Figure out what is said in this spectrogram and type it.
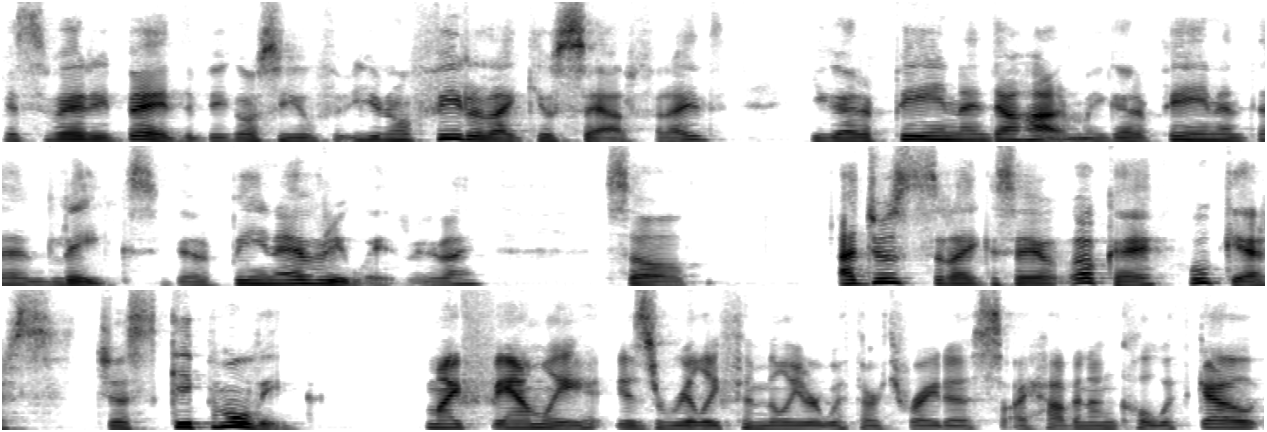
It's very bad because you you don't feel like yourself, right? You got a pain in the arm, you got a pain in the legs, you got a pain everywhere, right? So I just like say, okay, who cares? Just keep moving. My family is really familiar with arthritis. I have an uncle with gout.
